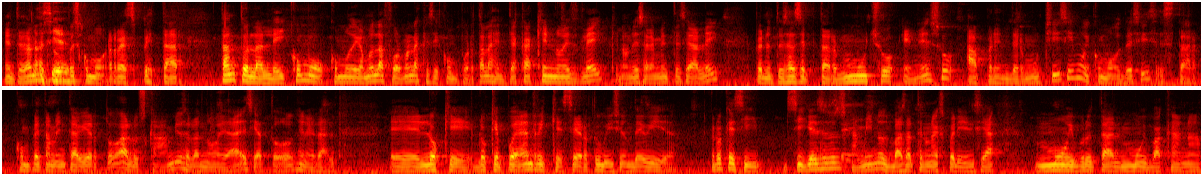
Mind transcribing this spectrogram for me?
Entonces, ante todo, pues como respetar tanto la ley como, como digamos la forma en la que se comporta la gente acá que no es ley, que no necesariamente sea ley, pero entonces aceptar mucho en eso, aprender muchísimo y como vos decís, estar completamente abierto a los cambios, a las novedades y a todo en general, eh, lo, que, lo que pueda enriquecer tu visión de vida. Creo que si sigues esos caminos vas a tener una experiencia muy brutal, muy bacana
